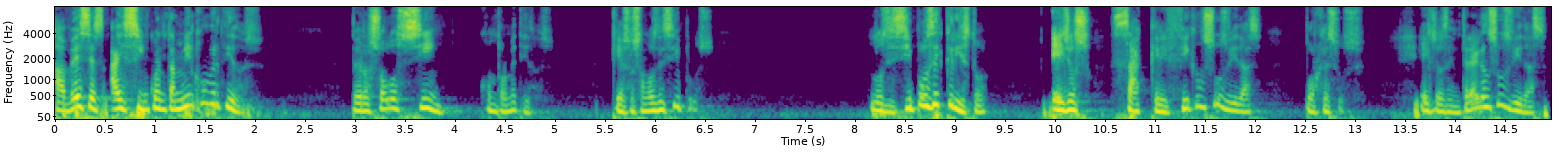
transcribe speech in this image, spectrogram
A veces hay 50 mil convertidos, pero solo 100 comprometidos, que esos son los discípulos. Los discípulos de Cristo, ellos sacrifican sus vidas por Jesús. Ellos entregan sus vidas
